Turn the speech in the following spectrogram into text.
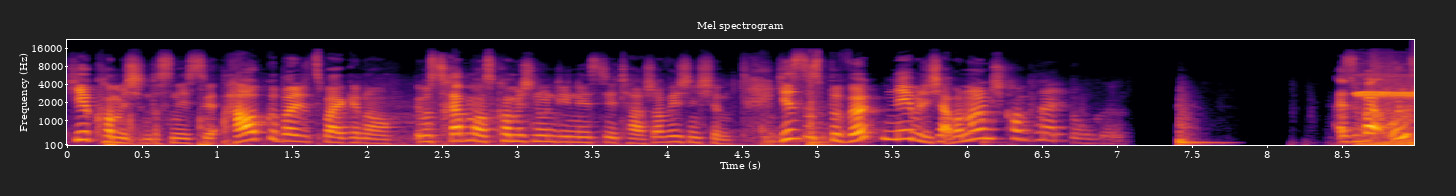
Hier komme ich in das nächste. Hauptgebäude 2, genau. Über das Treppenhaus komme ich nur in die nächste Etage. Da will ich nicht hin. Hier ist es bewölkt und neblig, aber noch nicht komplett dunkel. Also bei uns...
